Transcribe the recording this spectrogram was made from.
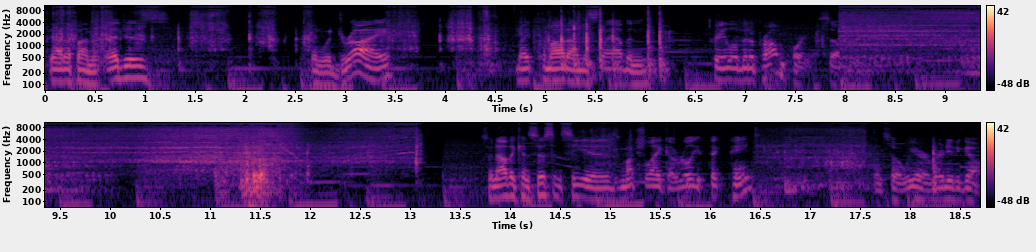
got up on the edges and would dry might come out on the slab and create a little bit of problem for you. So. So now the consistency is much like a really thick paint. And so we are ready to go.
